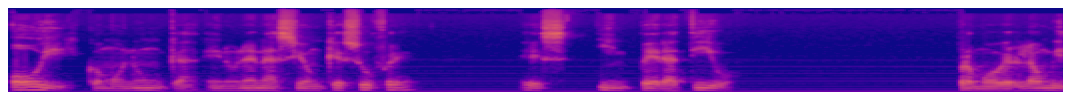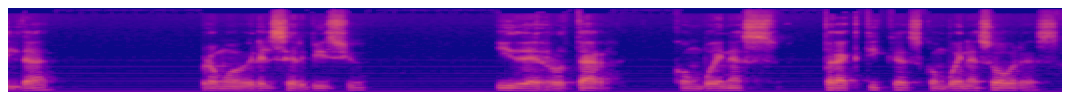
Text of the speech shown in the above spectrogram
hoy, como nunca, en una nación que sufre, es imperativo promover la humildad, promover el servicio, y derrotar con buenas prácticas, con buenas obras,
